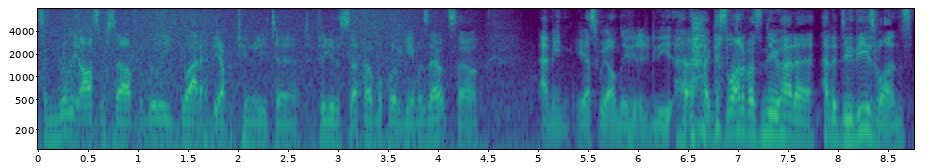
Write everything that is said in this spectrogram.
Some really awesome stuff. I'm really glad I had the opportunity to, to figure this stuff out before the game was out. So, I mean, guess we all knew how to do these. I guess a lot of us knew how to how to do these ones.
